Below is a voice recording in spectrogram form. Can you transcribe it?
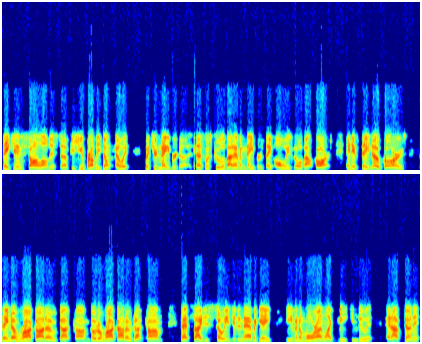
They can install all this stuff because you probably don't know it but your neighbor does. That's what's cool about having neighbors. They always know about cars. And if they know cars, they know rockauto.com. Go to rockauto.com. That site is so easy to navigate. Even a moron like me can do it. And I've done it,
